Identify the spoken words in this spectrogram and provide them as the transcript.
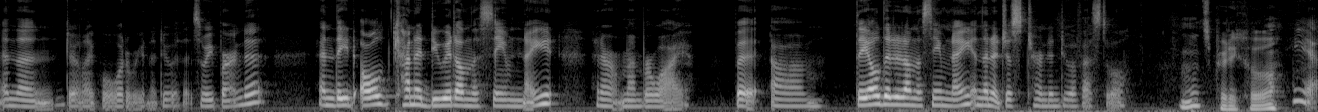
and then they're like, "Well, what are we gonna do with it?" So we burned it, and they'd all kind of do it on the same night. I don't remember why, but um, they all did it on the same night, and then it just turned into a festival. That's pretty cool. Yeah.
